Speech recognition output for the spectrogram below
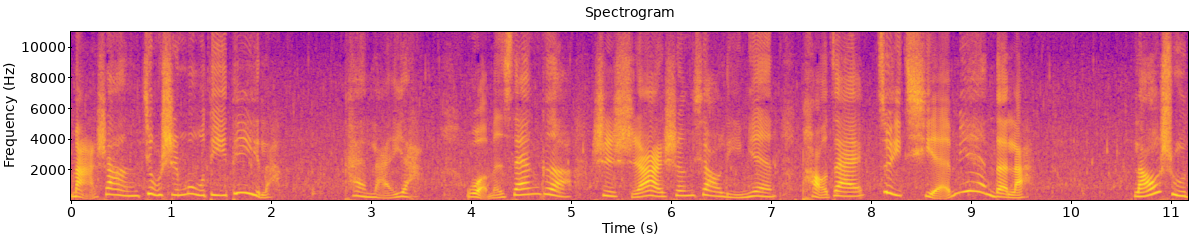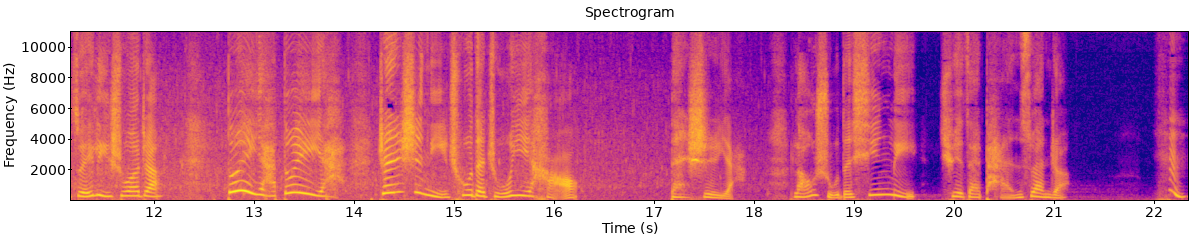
马上就是目的地了。看来呀，我们三个是十二生肖里面跑在最前面的啦。”老鼠嘴里说着：“对呀，对呀，真是你出的主意好。”但是呀，老鼠的心里却在盘算着：“哼，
